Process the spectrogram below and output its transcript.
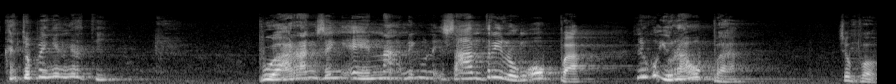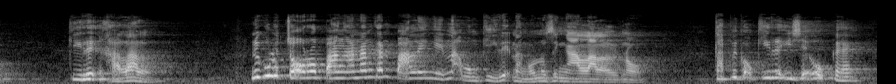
Kan do pengen ngerti? Barang sing enak niku nek santri rong obah niku kok ya ora obah coba kirik halal. Niku lu cara panganan kan paling enak wong kirik nang ngono sing ngalalno. Tapi kok kirik isih oke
